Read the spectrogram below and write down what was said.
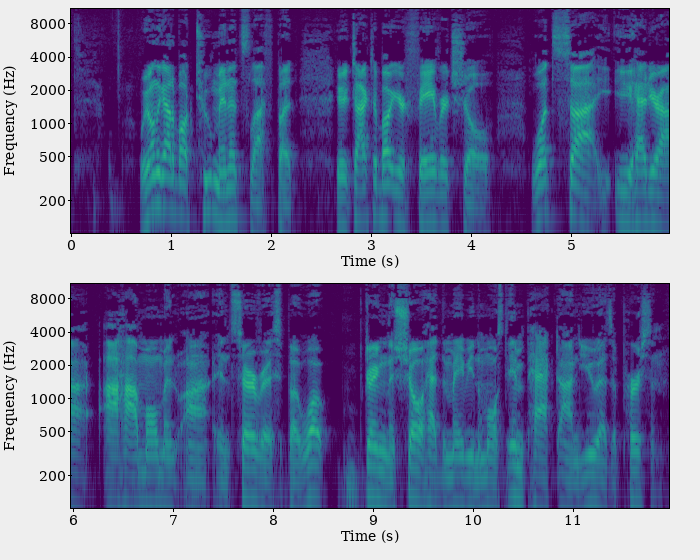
we only got about two minutes left, but you talked about your favorite show. What's uh, you had your uh, aha moment uh, in service, but what during the show had the maybe the most impact on you as a person?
